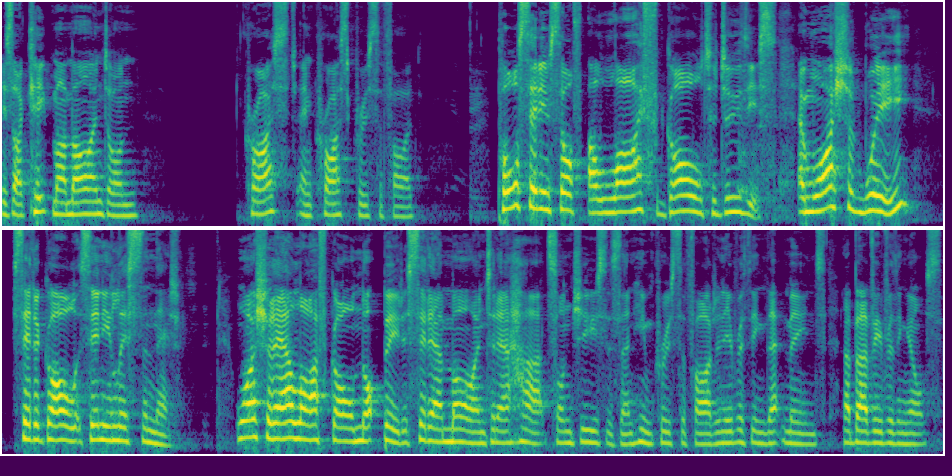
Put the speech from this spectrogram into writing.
is I keep my mind on Christ and Christ crucified. Paul set himself a life goal to do this. And why should we set a goal that's any less than that? Why should our life goal not be to set our minds and our hearts on Jesus and Him crucified and everything that means above everything else?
